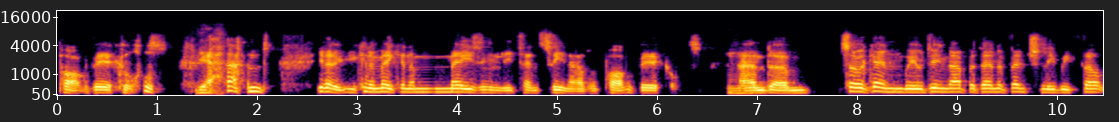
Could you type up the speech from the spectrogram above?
parked vehicles Yeah. and you know you can make an amazingly tense scene out of parked vehicles Mhm. and um, so again we were doing that but then eventually we felt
